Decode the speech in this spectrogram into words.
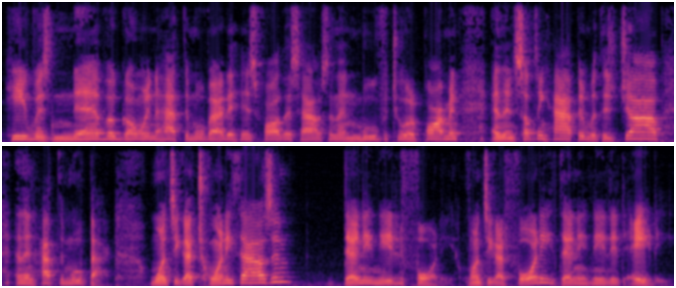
he was never going to have to move out of his father's house and then move to an apartment, and then something happened with his job, and then have to move back. Once he got twenty thousand, then he needed forty. Once he got forty, then he needed eighty,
